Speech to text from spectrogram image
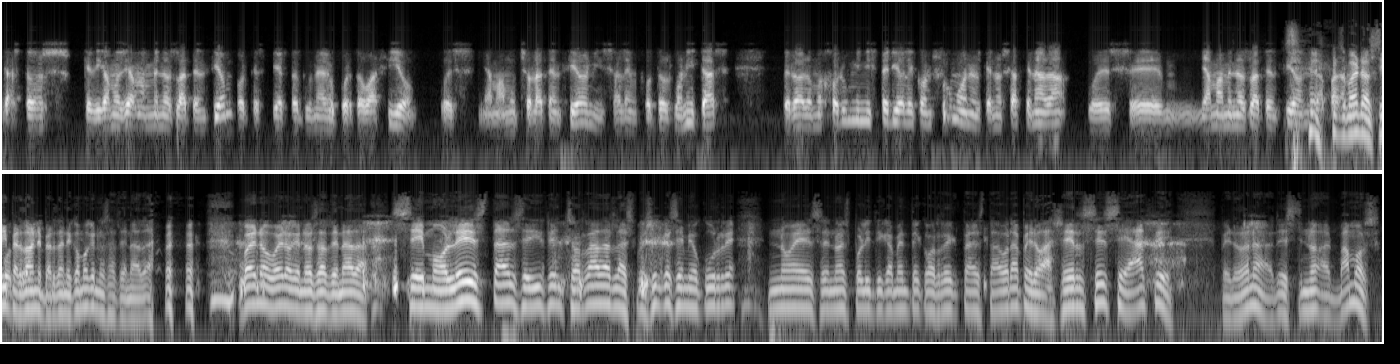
gastos que digamos llaman menos la atención, porque es cierto que un aeropuerto vacío pues llama mucho la atención y salen fotos bonitas, pero a lo mejor un ministerio de consumo en el que no se hace nada, pues eh, llama menos la atención. bueno, sí, perdone, perdone, ¿cómo que no se hace nada? bueno, bueno, que no se hace nada. Se molestan, se dicen chorradas, la expresión que se me ocurre no es, no es políticamente correcta a esta hora, pero hacerse se hace. Perdona, vamos,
